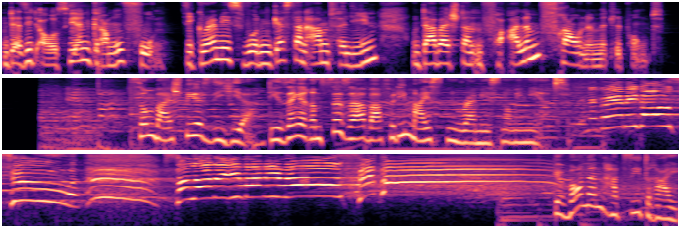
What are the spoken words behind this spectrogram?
Und der sieht aus wie ein Grammophon. Die Grammys wurden gestern Abend verliehen und dabei standen vor allem Frauen im Mittelpunkt. Zum Beispiel sie hier. Die Sängerin SZA war für die meisten Grammys nominiert. Gewonnen hat sie drei,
